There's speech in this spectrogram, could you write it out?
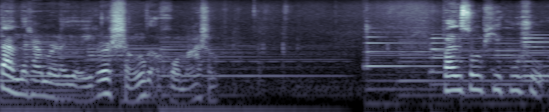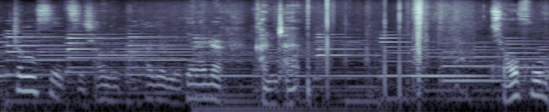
担子上面呢有一根绳子，火麻绳。搬松劈枯树，争似此樵能啊！他就每天来这儿砍柴，樵夫嘛。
